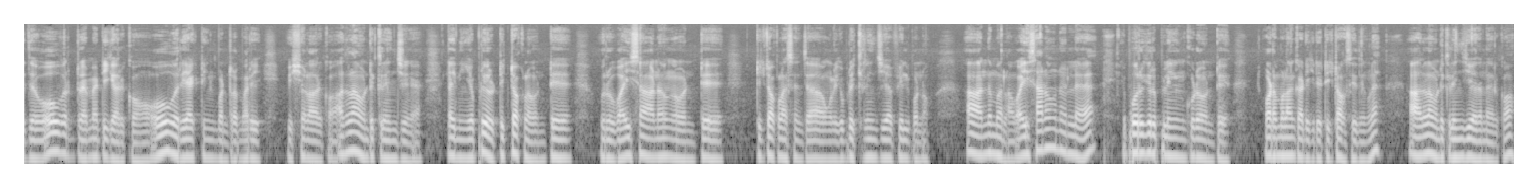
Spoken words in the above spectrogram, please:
இது ஓவர் ட்ரமேட்டிக்காக இருக்கும். ஓவர் ரியாக்டிங் பண்ணுற மாதிரி விஷுவலாக இருக்கும். அதெல்லாம் வந்துட்டு கிரிஞ்சுங்க லைக் நீங்கள் எப்படி ஒரு டிக்டாக்ல வந்துட்டு ஒரு வயசானவங்க வந்துட்டு டிக்டாக்லாம் செஞ்சால் அவங்களுக்கு எப்படி கிரிஞ்சியாக ஃபீல் பண்ணும்? ஆ அந்த மாதிரிலாம். வயசானவங்கன்னு இல்லை. இப்போ இருக்கிற பிள்ளைங்க கூட வந்துட்டு உடம்பெல்லாம் காட்டிக்கிட்டு டிக்டாக் செய்துங்களேன். அதெல்லாம் வந்துட்டு கிரிஞ்சியாக தானே இருக்கும்.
